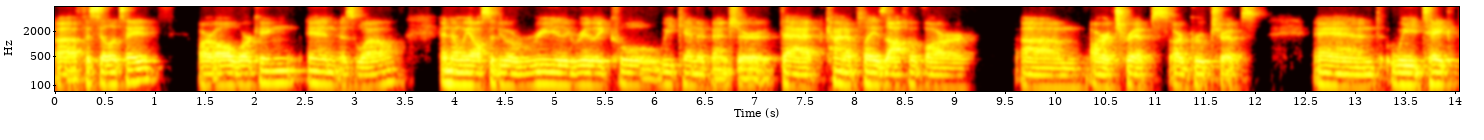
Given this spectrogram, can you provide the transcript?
uh, facilitate are all working in as well. And then we also do a really, really cool weekend adventure that kind of plays off of our um, our trips, our group trips, and we take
